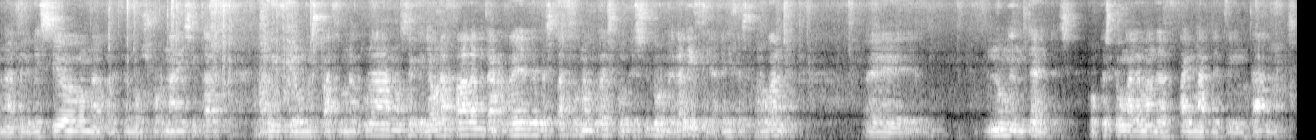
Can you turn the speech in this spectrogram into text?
na televisión, aparecen nos jornais e tal, Galicia é un espacio natural, non sei que, e agora falan da rede de espacios naturais protegidos de Galicia, e dices, pero bueno, eh, non entendes, porque isto é unha demanda de fai máis de 30 anos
